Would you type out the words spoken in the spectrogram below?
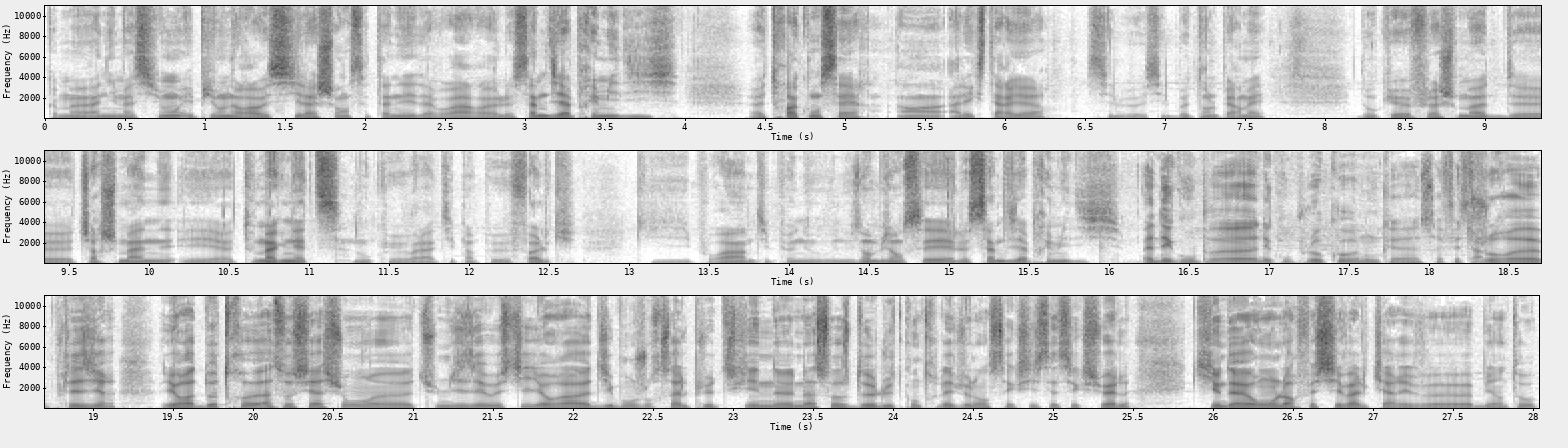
comme euh, animation. Et puis on aura aussi la chance cette année d'avoir euh, le samedi après-midi euh, trois concerts à l'extérieur, si le, si le beau temps le permet. Donc Flush Mode, Churchman et Two Magnets, donc voilà, type un peu folk qui pourra un petit peu nous, ambiancer le samedi après-midi. Des groupes, euh, des groupes locaux, donc euh, ça fait toujours euh, plaisir. Il y aura d'autres associations, tu me disais aussi, il y aura Dis Bonjour Sale Pute, qui est une, association de lutte contre les violences sexistes et sexuelles, qui d'ailleurs ont leur festival qui arrive bientôt,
